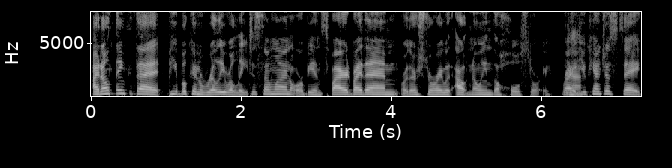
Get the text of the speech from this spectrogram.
I don't think that people can really relate to someone or be inspired by them or their story without knowing the whole story, right? Yeah. You can't just say,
